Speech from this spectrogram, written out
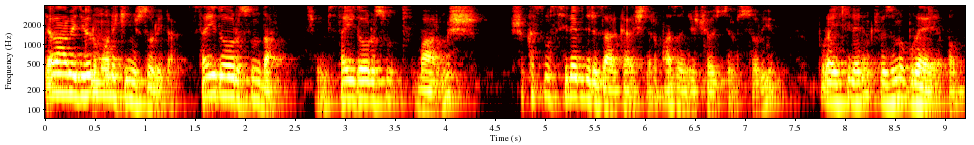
Devam ediyorum 12. soruyla. Sayı doğrusunda. Şimdi bir sayı doğrusu varmış. Şu kısmı silebiliriz arkadaşlarım. Az önce çözdüğümüz soruyu. Burayı silelim çözümü buraya yapalım.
